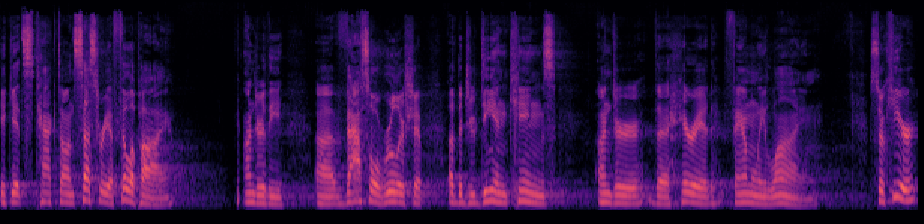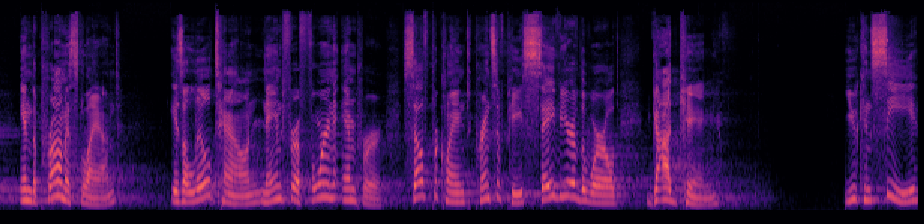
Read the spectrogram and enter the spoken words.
it gets tacked on Caesarea Philippi under the uh, vassal rulership of the Judean kings under the Herod family line. So, here in the promised land is a little town named for a foreign emperor, self proclaimed Prince of Peace, Savior of the world, God King. You can see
